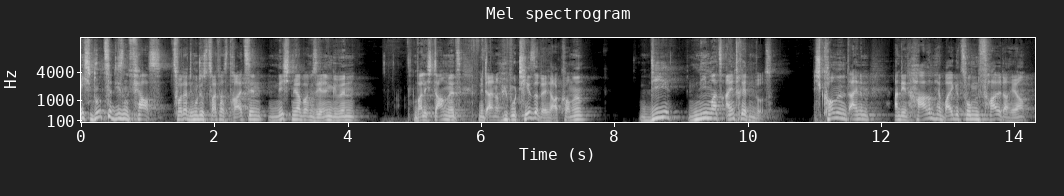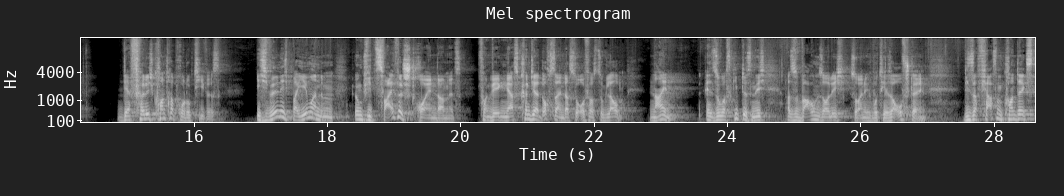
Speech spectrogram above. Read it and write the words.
ich nutze diesen Vers, 2. Timotheus 2, Vers 13, nicht mehr beim Seelengewinn, weil ich damit mit einer Hypothese daherkomme, die niemals eintreten wird. Ich komme mit einem an den Haaren herbeigezogenen Fall daher, der völlig kontraproduktiv ist. Ich will nicht bei jemandem irgendwie Zweifel streuen damit. Von wegen, ja, es könnte ja doch sein, dass du aufhörst zu glauben. Nein, äh, sowas gibt es nicht. Also warum soll ich so eine Hypothese aufstellen? Dieser Versenkontext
